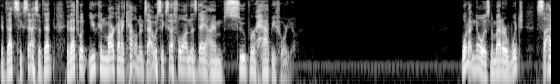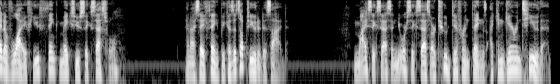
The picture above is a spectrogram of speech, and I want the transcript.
If that's success, if that if that's what you can mark on a calendar and say I was successful on this day, I am super happy for you. What I know is no matter which side of life you think makes you successful, and I say think because it's up to you to decide. My success and your success are two different things. I can guarantee you that.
